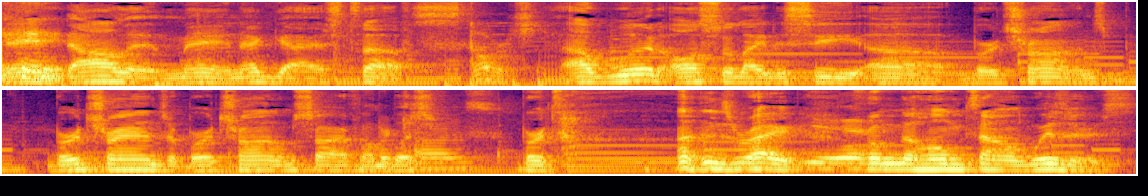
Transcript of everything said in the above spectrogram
Dame Dolla, man, that guy is tough. Starch. I would also like to see uh, Bertrand's, Bertrand's or Bertrand. I'm sorry if I'm butchering. Bertrand's right Yeah. from the hometown Wizards.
